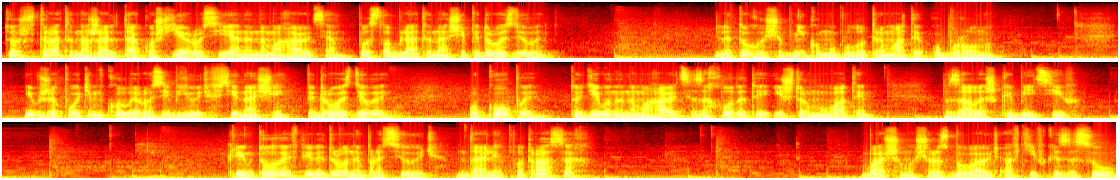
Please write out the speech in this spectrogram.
Тож втрати, на жаль, також є. Росіяни намагаються послабляти наші підрозділи для того, щоб нікому було тримати оборону. І вже потім, коли розіб'ють всі наші підрозділи, окопи, тоді вони намагаються заходити і штурмувати залишки бійців. Крім того, FPV-дрони працюють далі по трасах. Бачимо, що розбивають автівки ЗСУ,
